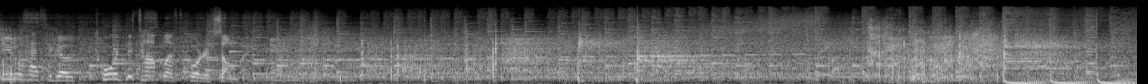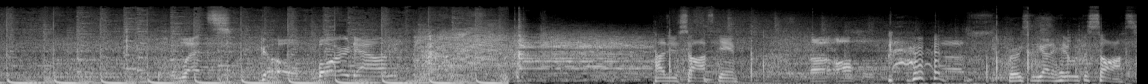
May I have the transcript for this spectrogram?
two has to go toward the top left corner somewhere. Let's go. Bar down. How's your sauce game? Uh, awful. First, you gotta hit it with the sauce.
